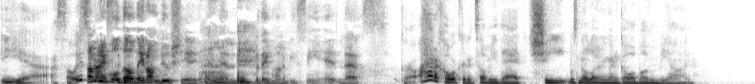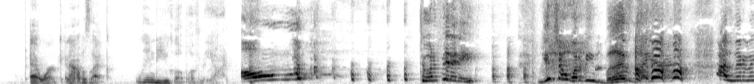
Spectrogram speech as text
Yeah, so it's Some nice people though be- they don't do shit, and then but they want to be seen, and that's Girl, I had a coworker to tell me that she was no longer going to go above and beyond at work, and I was like, "When do you go above and beyond?" oh to infinity. Get your want to be buzz later. I literally,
